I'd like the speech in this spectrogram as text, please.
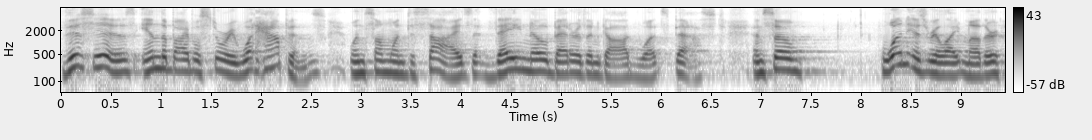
This is, in the Bible story, what happens when someone decides that they know better than God what's best. And so, one Israelite mother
